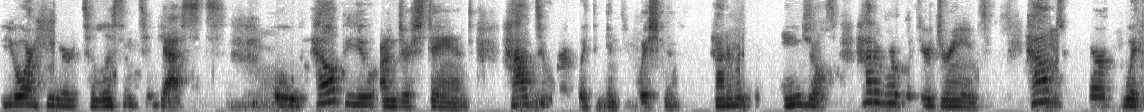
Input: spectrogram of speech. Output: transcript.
You are here to listen to guests who help you understand how to work with intuition, how to work with angels, how to work with your dreams, how to work with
